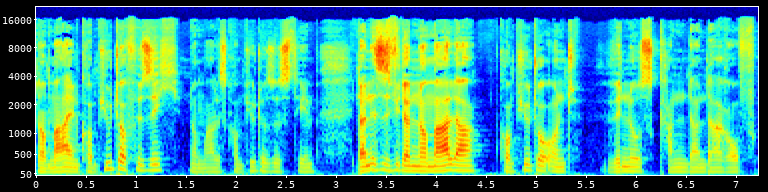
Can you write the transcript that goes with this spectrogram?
normalen Computer für sich, normales Computersystem. Dann ist es wieder ein normaler Computer und Windows kann dann darauf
